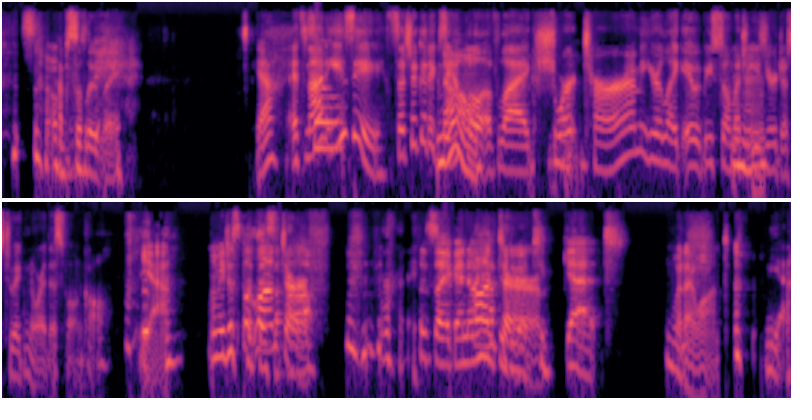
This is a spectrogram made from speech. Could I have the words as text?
so absolutely. Yeah, it's not so, easy. Such a good example no. of like short term. You're like, it would be so much mm-hmm. easier just to ignore this phone call. yeah. Let me just put but long term. Off. right. It's like I know I have to do it to get what I want. yeah,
